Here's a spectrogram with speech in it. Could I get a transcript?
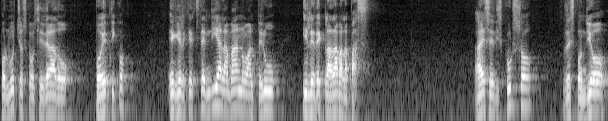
por muchos considerado poético, en el que extendía la mano al Perú y le declaraba la paz. A ese discurso respondió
